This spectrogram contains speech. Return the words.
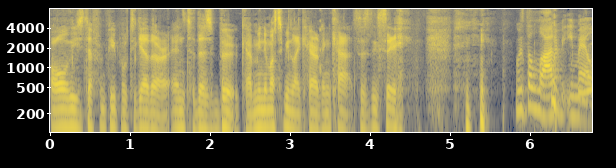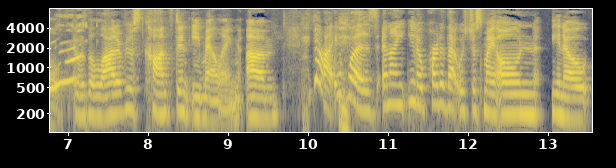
all these different people together into this book. I mean, it must have been like herding cats, as they say. was a lot of email. it was a lot of just constant emailing. Um, yeah, it was. And I, you know, part of that was just my own, you know,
